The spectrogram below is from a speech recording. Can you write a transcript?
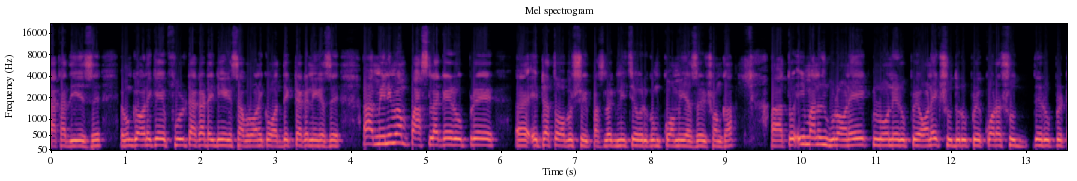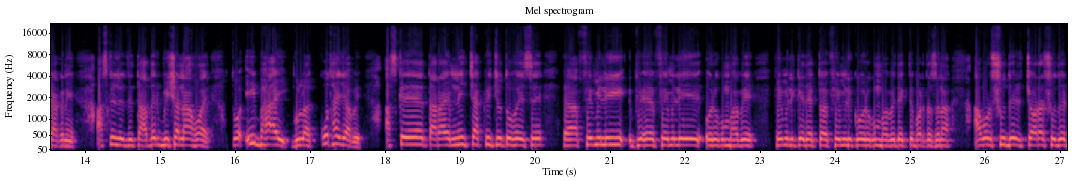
টাকা দিয়েছে, এবং অনেকে ফুল টাকাটাই নিয়ে গেছে, আবার অনেকে অর্ধেক টাকা নিয়ে গেছে। মিনিমাম পাঁচ লাখের উপরে এটা তো অবশ্যই পাঁচ লাখ নিচে ওরকম কমই আছে সংখ্যা। তো এই মানুষগুলো অনেক লোনের উপরে, অনেক সুদের উপরে, কড়া সুদের উপরে টাকা নিয়ে। আজকে যদি তাদের বিষয় না হয়, তো এই ভাইগুলা কোথায় যাবে? আজকে তারা এমনি চাকরিচ্যুত হয়েছে ফ্যামিলি ফ্যামিলি ওরকমভাবে ফ্যামিলিকে দেখতে হয় ফ্যামিলিকে ওরকমভাবে দেখতে পারতেছে না। আবার সুদের, চড়া সুদের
